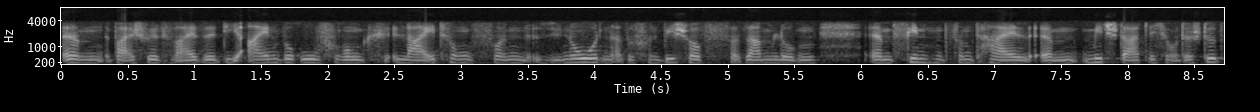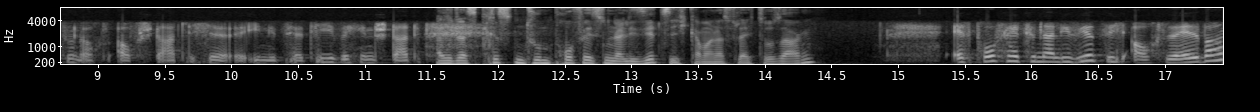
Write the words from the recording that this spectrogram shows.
Ähm, beispielsweise die Einberufung, Leitung von Synoden, also von Bischofsversammlungen, ähm, finden zum Teil ähm, mit staatlicher Unterstützung auch auf staatliche Initiative hin statt. Also das Christentum professionalisiert sich, kann man das vielleicht so sagen? Es professionalisiert sich auch selber,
